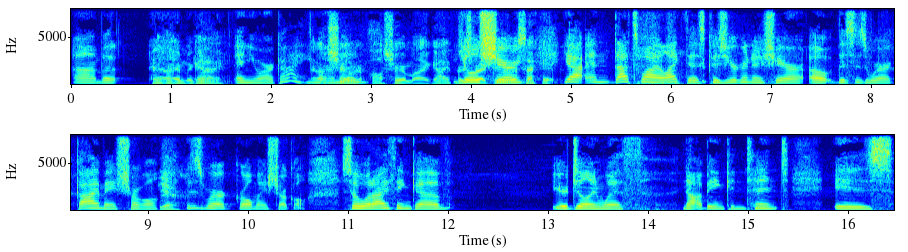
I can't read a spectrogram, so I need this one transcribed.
Um, but And I am a guy. and you are a guy. You and know I'll share mean? I'll share my guy You'll perspective share- in a second. Yeah, and that's why I like this because you're going to share, oh, this is where a guy may struggle. Yeah. This is where a girl may struggle. So, what I think of you're dealing with not being content is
